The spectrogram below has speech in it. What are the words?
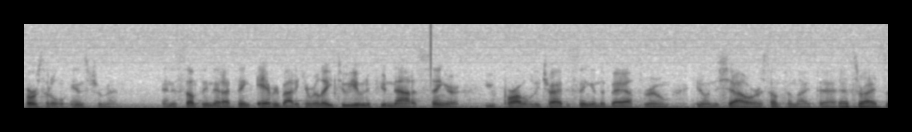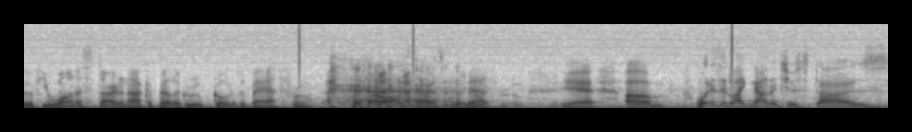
versatile instrument and it's something that I think everybody can relate to. Even if you're not a singer, you've probably tried to sing in the bathroom, you know, in the shower or something like that. That's right. So if you want to start an a cappella group, go to the bathroom. it all starts in the bathroom. Yeah. Um, what is it like now that you're stars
